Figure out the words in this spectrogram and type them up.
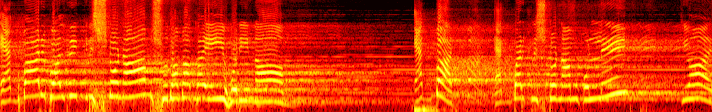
একবার বল রে কৃষ্ণ নাম সুধামাখা এই হরি নাম। একবার একবার কৃষ্ণ নাম করলে কি হয়?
